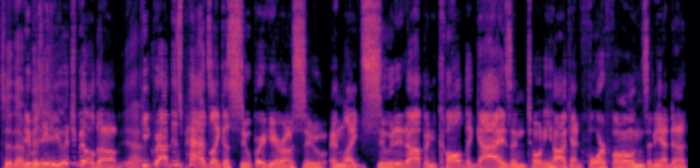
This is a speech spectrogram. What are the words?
to them. It being, was a huge buildup. Yeah, he grabbed his pads like a superhero suit and like suited up and called the guys. And Tony Hawk had four phones and he had to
